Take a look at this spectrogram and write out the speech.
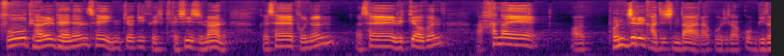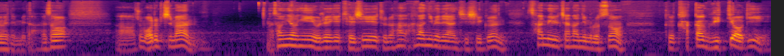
구별되는 새 인격이 계시지만 그 세 분은 새 위격은 하나의 어, 본질을 가지신다라고 우리가 꼭 믿어야 됩니다. 그래서 어, 좀 어렵지만 성경이 우리에게 계시해 주는 하나님에 대한 지식은 삼위일체 하나님으로서 그 각각 위격이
